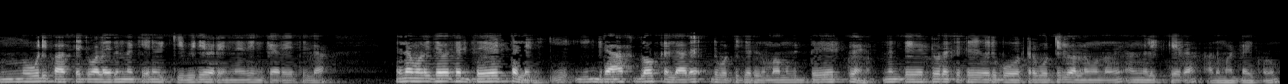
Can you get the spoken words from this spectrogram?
ഒന്നുകൂടി ഫാസ്റ്റായിട്ട് വളരുന്നൊക്കെയാണ് വിക്കിപീഡിയ പറയുന്നത്. എനിക്കറിയത്തില്ല. പിന്നെ നമ്മൾ ഇതേപോലത്തെ ഡേർട്ട് അല്ലേ ഈ- ഗ്രാസ് ബ്ലോക്ക് അല്ലാതെ ഇത് പൊട്ടിച്ചെടുക്കുമ്പോൾ നമുക്ക് ഡേർട്ട് വേണം. ഇങ്ങനെ ഡേർട്ട് കൂടെ വെച്ചിട്ട് ഒരു വാട്ടർ ബോട്ടിൽ വെള്ളം കൊണ്ടുവന്ന് അങ്ങ് ലിക്ക് ചെയ്താൽ അത് മഡായിക്കോളും.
